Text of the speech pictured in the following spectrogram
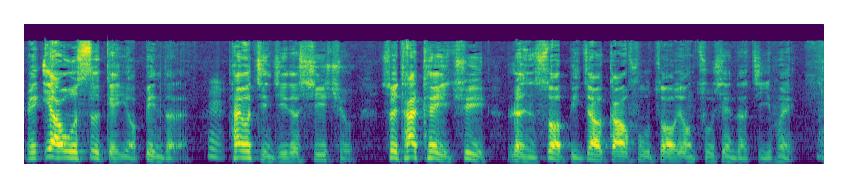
因为药物是给有病的人，嗯，他有紧急的需求，所以他可以去忍受比较高副作用出现的机会。嗯，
